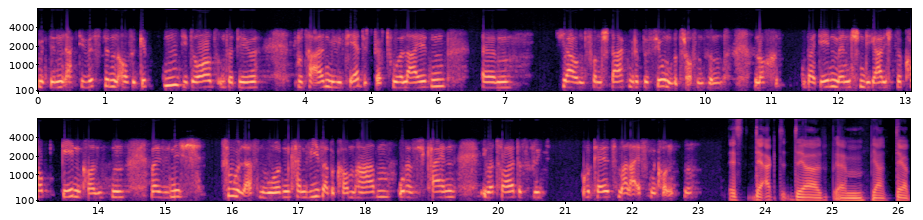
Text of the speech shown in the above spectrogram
mit den Aktivistinnen aus Ägypten, die dort unter der brutalen Militärdiktatur leiden, ähm, ja, und von starken Repressionen betroffen sind. Noch bei den Menschen, die gar nicht zur COP gehen konnten, weil sie nicht zugelassen wurden, kein Visa bekommen haben oder sich kein überteuertes Hotelzimmer leisten konnten. Ist der Akt der, ähm, ja, der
